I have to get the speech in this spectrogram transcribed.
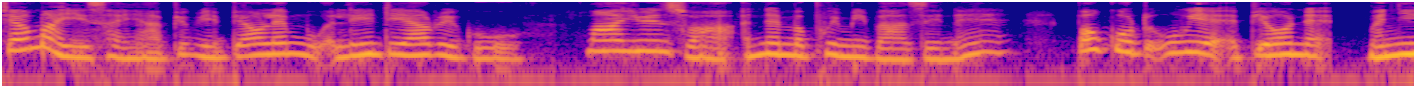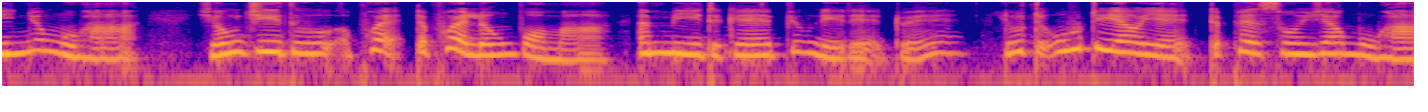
ကျမ်းမာရေးဆိုင်ရာပြုပြင်ပြောင်းလဲမှုအလင်းတရားတွေကိုမှားယွင်းစွာအနှစ်မဖွင့်မိပါစေနဲ့။ ပုဂ္ဂိုလ်တဦးရဲ့အပြောနဲ့မညီညွတ်မှုဟာယုံကြည်သူအဖွဲ့တစ်ဖွဲ့လုံးပေါ်မှာအမိတကယ်ပြုတ်နေတဲ့အတွက်လူတဦးတယောက်ရဲ့တစ်ဖက်ဆုံးရောက်မှုဟာ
